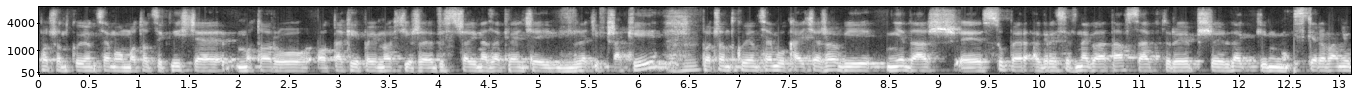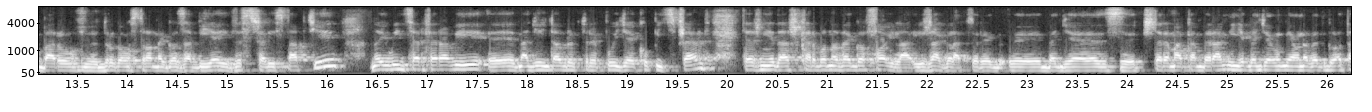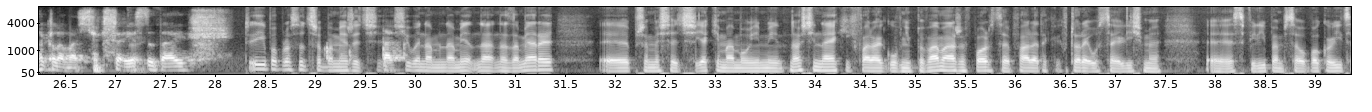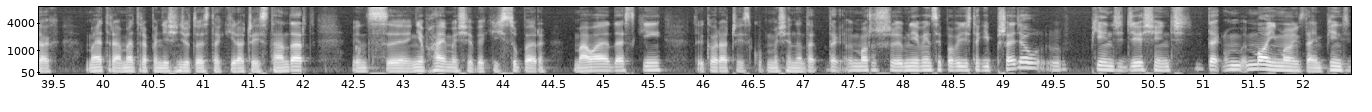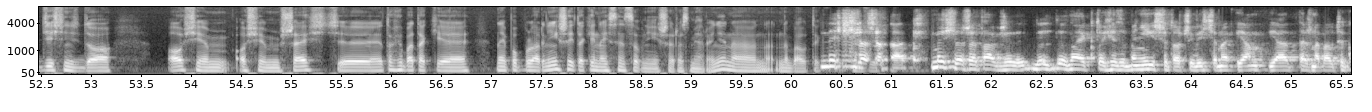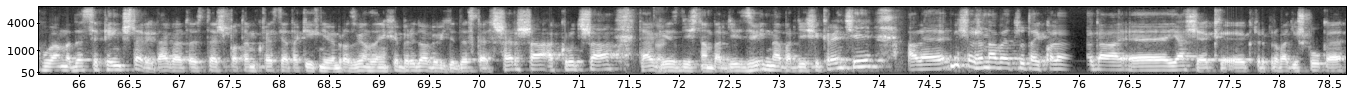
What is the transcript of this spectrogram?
początkującemu motocykliście motoru o takiej pojemności, że wystrzeli na zakręcie i wleci w krzaki. Mhm. Początkującemu kajciarzowi nie dasz y, super agresywnego latawca, który przy lekkim skierowaniu baru w drugą stronę go zabije i wystrzeli z tapci. No i windsurferowi na dzień dobry, który pójdzie kupić sprzęt, też nie dasz karbonowego foila i żagla, który będzie z czterema kamberami, nie będzie umiał nawet go atakować. Także tak. jest tutaj. Czyli po prostu trzeba mierzyć tak. siły na, na, na zamiary, yy, przemyśleć, jakie mamy umiejętności, na jakich falach głównie pływamy, a że w Polsce fale, tak jak wczoraj ustaliliśmy yy, z Filipem, są w okolicach metra, metra 50 to jest taki raczej standard, więc yy, nie pchajmy się w jakiś super małe deski, tylko raczej skupmy się na... Tak, tak, możesz mniej więcej powiedzieć taki przedział? 5-10, tak, moim, moim zdaniem 5-10 do 8, 8, 6 to chyba takie najpopularniejsze i takie najsensowniejsze rozmiary, nie? Na, na, na Bałtyk. Myślę, że tak. Myślę, że tak, że no, jak ktoś jest mniejszy, to oczywiście, no, ja, ja też na Bałtyku byłam na desce 5-4, tak? Ale to jest też potem kwestia takich, nie wiem, rozwiązań hybrydowych, gdzie deska jest szersza, a krótsza, tak? tak. Jest gdzieś tam bardziej zwinna, bardziej się kręci, ale myślę, że nawet tutaj kolega kolega Jasiek, który prowadzi szkółkę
